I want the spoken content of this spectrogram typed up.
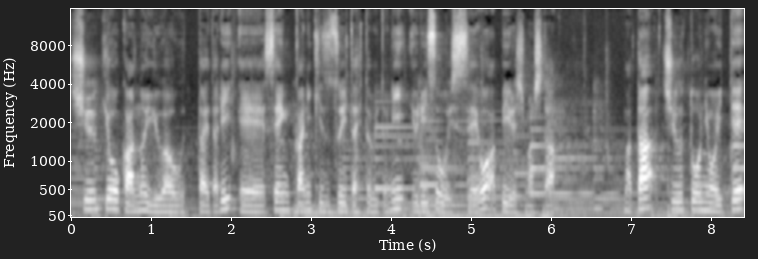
宗教間の融和を訴えたり、えー、戦火に傷ついた人々に寄り添う姿勢をアピールしました。また中東において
